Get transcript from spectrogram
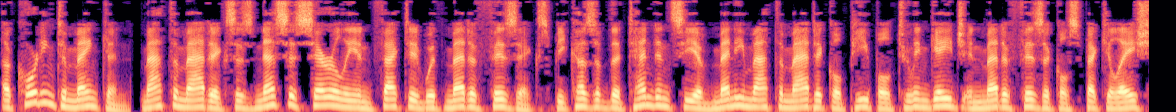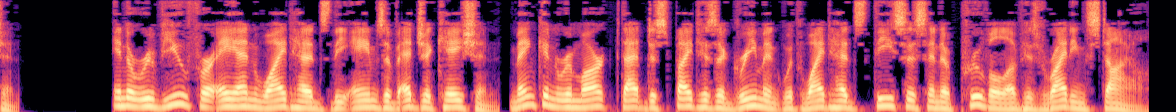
According to Mencken, mathematics is necessarily infected with metaphysics because of the tendency of many mathematical people to engage in metaphysical speculation. In a review for A. N. Whitehead's The Aims of Education, Mencken remarked that despite his agreement with Whitehead's thesis and approval of his writing style,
